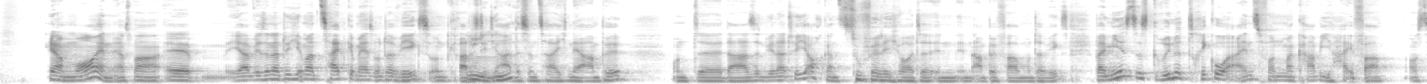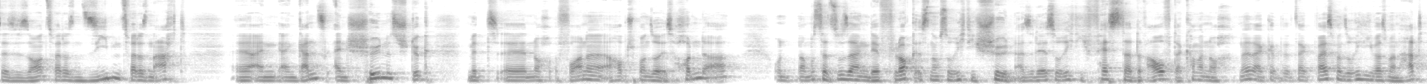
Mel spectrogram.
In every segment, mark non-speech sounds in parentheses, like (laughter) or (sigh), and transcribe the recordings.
Ja, moin. Erstmal, äh, ja, wir sind natürlich immer zeitgemäß unterwegs und gerade mhm. steht ja mhm. alles im Zeichen der Ampel. Und äh, da sind wir natürlich auch ganz zufällig heute in, in Ampelfarben unterwegs. Bei mir ist das grüne Trikot 1 von Maccabi Haifa aus der Saison 2007, 2008. Äh, ein, ein ganz ein schönes Stück mit äh, noch vorne Hauptsponsor ist Honda. Und man muss dazu sagen, der Flock ist noch so richtig schön. Also der ist so richtig fest da drauf. Da kann man noch, ne, da, da weiß man so richtig, was man hat.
